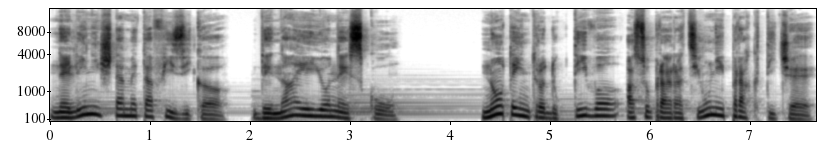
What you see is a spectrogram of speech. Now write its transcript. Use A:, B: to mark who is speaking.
A: Neliniștea metafizică de Nae Ionescu. Notă introductivă asupra rațiunii practice.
